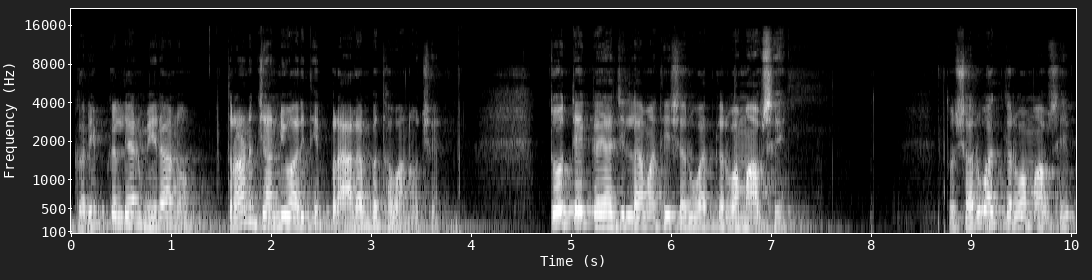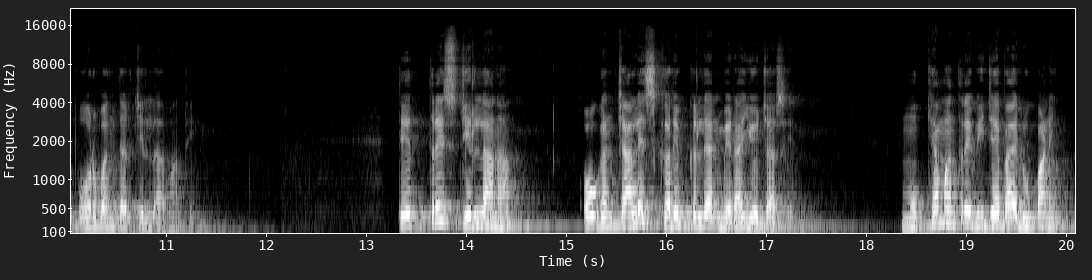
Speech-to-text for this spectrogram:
ગરીબ કલ્યાણ મેળાનો ત્રણ જાન્યુઆરીથી પ્રારંભ થવાનો છે. તો તે કયા જિલ્લામાંથી શરૂઆત કરવામાં આવશે? તો શરૂઆત કરવામાં આવશે પોરબંદર જિલ્લામાંથી. તેત્રીસ જિલ્લાના ઓગણચાલીસ ગરીબ કલ્યાણ મેળા યોજાશે. મુખ્યમંત્રી વિજયભાઈ રૂપાણી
